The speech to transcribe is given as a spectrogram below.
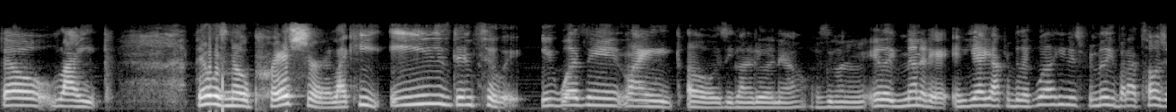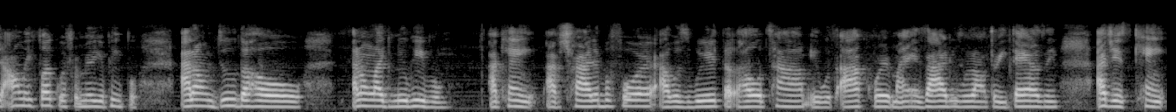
felt like there was no pressure. Like he eased into it. It wasn't like, oh, is he gonna do it now? Is he gonna it? Like none of that. And yeah, y'all can be like, well, he was familiar, but I told you I only fuck with familiar people. I don't do the whole. I don't like new people. I can't. I've tried it before. I was weird the whole time. It was awkward. My anxiety was on 3000. I just can't.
